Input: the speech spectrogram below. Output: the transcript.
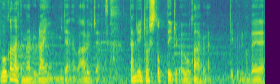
動かなくなるラインみたいのがあるじゃないですか。単純に年取っていけば動かなくなってくるので、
